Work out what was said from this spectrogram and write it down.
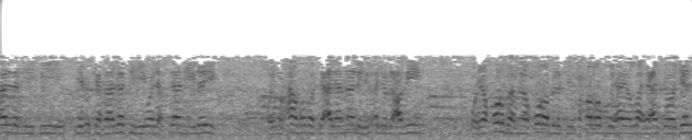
الذي في كفالته والإحسان إليه والمحافظة على ماله الأجر العظيم وهي قربة من القرب التي يتقرب بها إلى الله عز وجل.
